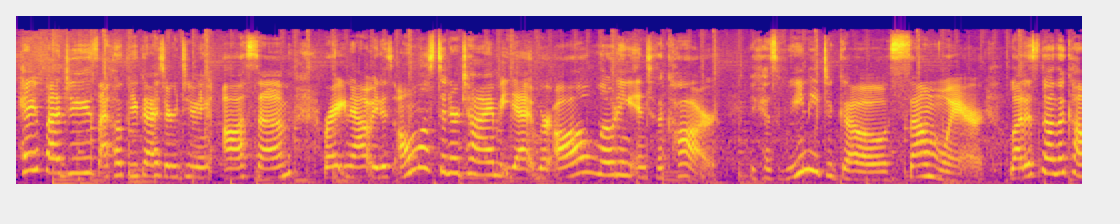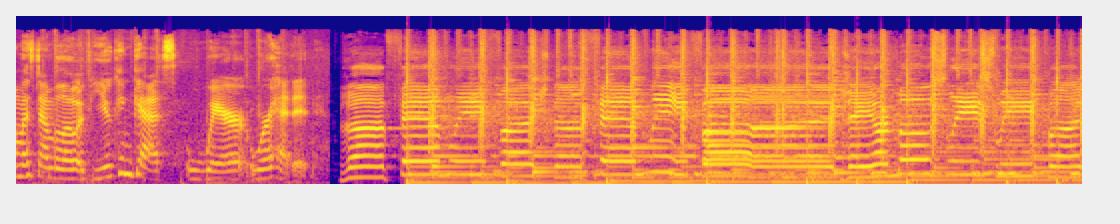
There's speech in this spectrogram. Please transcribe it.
Hey Fudgies, I hope you guys are doing awesome. Right now it is almost dinner time, yet we're all loading into the car because we need to go somewhere. Let us know in the comments down below if you can guess where we're headed. The family fudge, the family fudge. They are mostly sweet but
